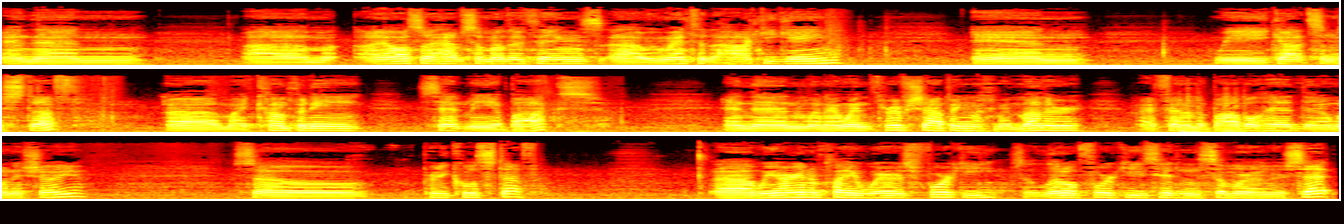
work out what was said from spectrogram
And then um, I also have some other things. Uh, we went to the hockey game and we got some stuff. Uh, my company sent me a box, and then when I went thrift shopping with my mother, I found a bobblehead that I want to show you. So, pretty cool stuff. Uh, we are going to play Where's Forky? So, little Forky's hidden somewhere on her set.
